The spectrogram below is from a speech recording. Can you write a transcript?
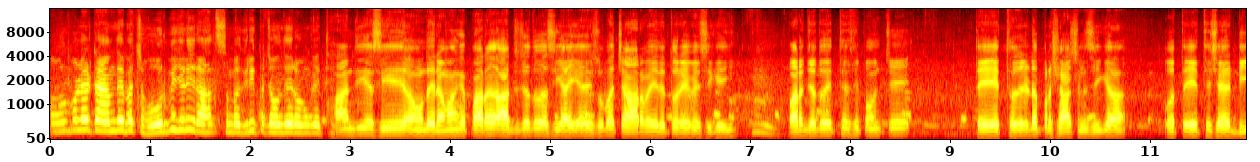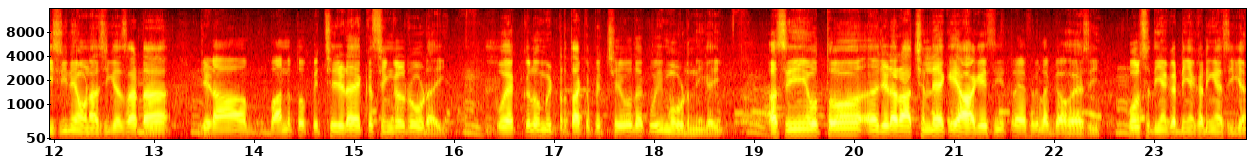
ਆਉਣ ਵਾਲੇ ਟਾਈਮ ਦੇ ਵਿੱਚ ਹੋਰ ਵੀ ਜਿਹੜੀ ਰਾਹਤ ਸਮੱਗਰੀ ਪਹੁੰਚਾਉਂਦੇ ਰਹੋਗੇ ਇੱਥੇ? ਹਾਂਜੀ ਅਸੀਂ ਆਉਂਦੇ ਰਵਾਂਗੇ ਪਰ ਅੱਜ ਜਦੋਂ ਅਸੀਂ ਆਏ ਅਸੀਂ ਸਵੇਰ 4 ਵਜੇ ਦੇ ਤੁਰੇ ਹੋਏ ਸੀਗੇ ਜੀ। ਪਰ ਜਦੋਂ ਇੱਥੇ ਅਸੀਂ ਪਹੁੰਚੇ ਤੇ ਇੱਥੋਂ ਦਾ ਜਿਹੜਾ ਪ੍ਰਸ਼ਾਸਨ ਸੀਗਾ ਉੱਥੇ ਇੱਥੇ ਸ਼ਾਇਦ ਡੀਸੀ ਨੇ ਆਉਣਾ ਸੀਗਾ ਸਾਡਾ। ਜਿਹੜਾ ਬੰਨ ਤੋਂ ਪਿੱਛੇ ਜਿਹੜਾ ਇੱਕ ਸਿੰਗਲ ਰੋਡ ਆਈ ਉਹ 1 ਕਿਲੋਮੀਟਰ ਤੱਕ ਪਿੱਛੇ ਉਹਦਾ ਕੋਈ ਮੋੜ ਨਹੀਂ ਗਈ ਅਸੀਂ ਉੱਥੋਂ ਜਿਹੜਾ ਰਾਸ਼ਨ ਲੈ ਕੇ ਆ ਗਏ ਸੀ ਟ੍ਰੈਫਿਕ ਲੱਗਾ ਹੋਇਆ ਸੀ। ਪੁਲਿਸ ਦੀਆਂ ਗੱਡੀਆਂ ਖੜੀਆਂ ਸੀਗੀਆਂ।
